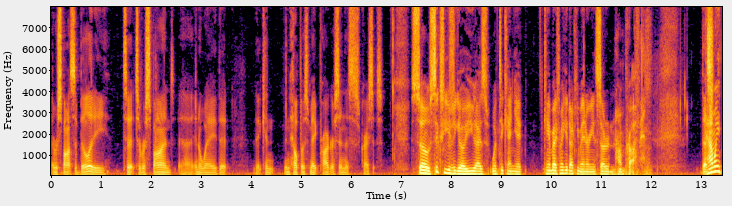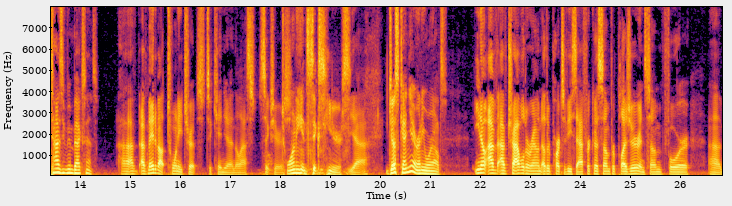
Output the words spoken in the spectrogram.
the responsibility to, to respond uh, in a way that that can, can help us make progress in this crisis. So six years ago, you guys went to Kenya, came back to make a documentary, and started a nonprofit. That's, How many times have you been back since? Uh, I've, I've made about 20 trips to Kenya in the last six years. Twenty in six years. Yeah. Just Kenya or anywhere else? You know, I've I've traveled around other parts of East Africa, some for pleasure and some for uh,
